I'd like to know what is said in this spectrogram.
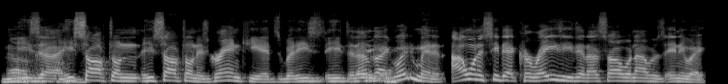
No, he's uh, he's soft on he's soft on his grandkids, but he's he's and I'm like, go. wait a minute, I want to see that crazy that I saw when I was anyway.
